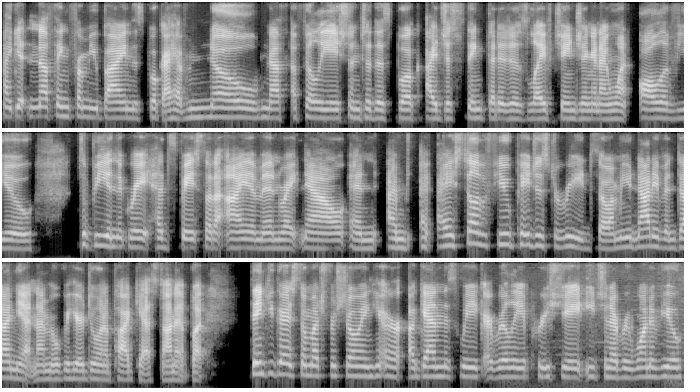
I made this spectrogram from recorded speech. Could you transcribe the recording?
I get nothing from you buying this book. I have no, no affiliation to this book. I just think that it is life changing, and I want all of you to be in the great headspace that I am in right now. And I'm I, I still have a few pages to read, so I'm not even done yet, and I'm over here doing a podcast on it. But thank you guys so much for showing here again this week. I really appreciate each and every one of you,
